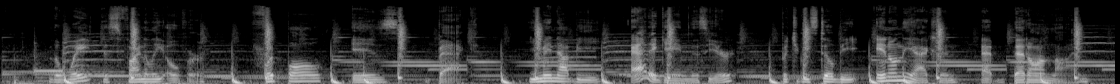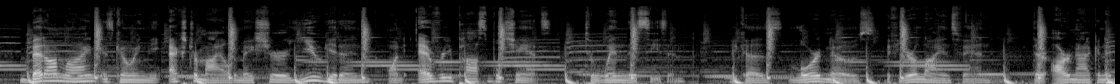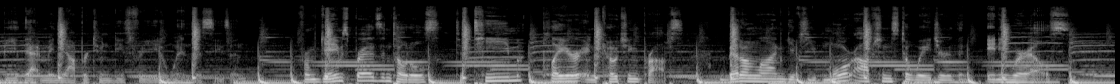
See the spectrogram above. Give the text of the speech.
The wait is finally over. Football is back. You may not be at a game this year, but you can still be in on the action at Bet Online. BetOnline is going the extra mile to make sure you get in on every possible chance to win this season. Because Lord knows, if you're a Lions fan, there are not going to be that many opportunities for you to win this season. From game spreads and totals to team, player, and coaching props, BetOnline gives you more options to wager than anywhere else.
